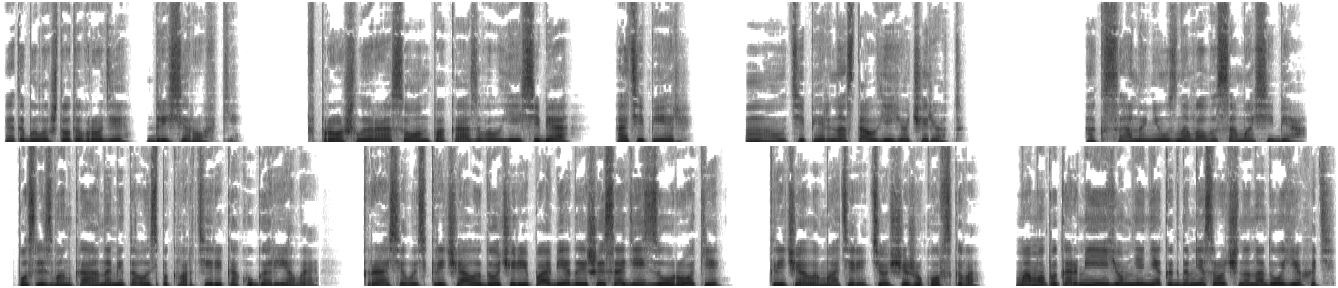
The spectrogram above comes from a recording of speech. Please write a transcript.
Это было что-то вроде дрессировки. В прошлый раз он показывал ей себя, а теперь... Ну, теперь настал ее черед. Оксана не узнавала сама себя. После звонка она металась по квартире, как угорелая. Красилась, кричала дочери «Пообедаешь и садись за уроки!» Кричала матери, теща Жуковского Мама, покорми ее, мне некогда, мне срочно надо уехать.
